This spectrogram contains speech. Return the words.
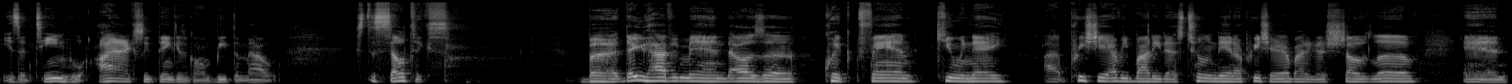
is a team who I actually think is going to beat them out. It's the Celtics. But there you have it, man. That was a quick fan Q and A. I appreciate everybody that's tuned in. I appreciate everybody that shows love, and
